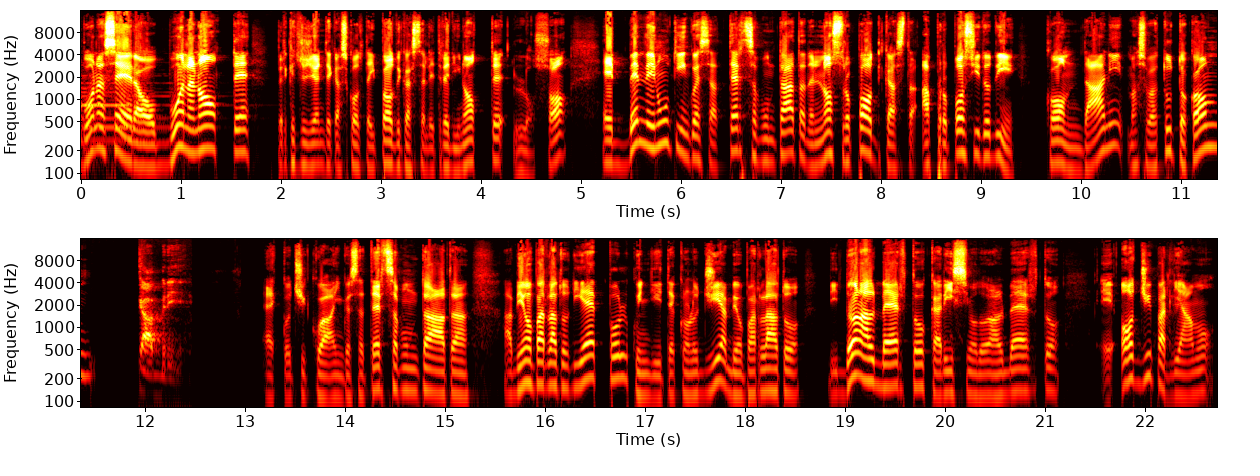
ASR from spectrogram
buonasera o buonanotte, perché c'è gente che ascolta i podcast alle 3 di notte, lo so, e benvenuti in questa terza puntata del nostro podcast a proposito di con Dani, ma soprattutto con Gabri. Eccoci qua, in questa terza puntata abbiamo parlato di Apple, quindi di tecnologia, abbiamo parlato di Don Alberto, carissimo Don Alberto, e oggi parliamo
